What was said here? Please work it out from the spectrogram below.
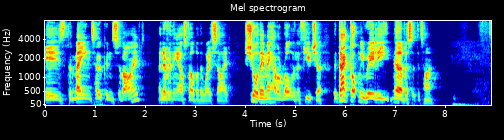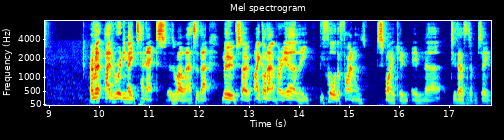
is the main token survived and everything else fell by the wayside. Sure, they may have a role in the future, but that got me really nervous at the time. I mean, I'd already made 10x as well out of that move, so I got out very early before the final spike in in uh, 2017.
